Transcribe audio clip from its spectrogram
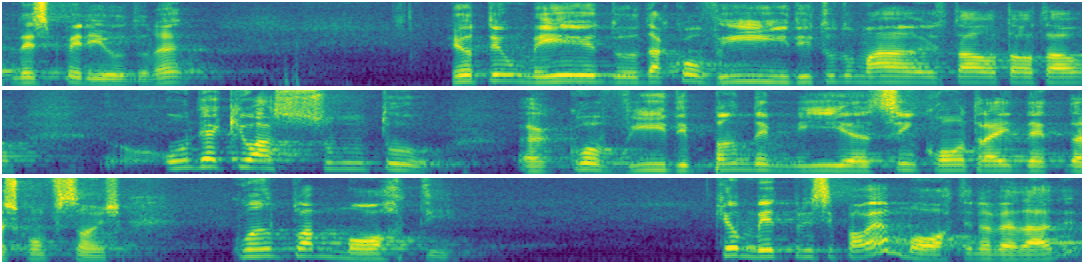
é, nesse período, né? Eu tenho medo da Covid e tudo mais, tal, tal, tal. Onde é que o assunto é, Covid, pandemia, se encontra aí dentro das confissões? Quanto à morte. Que o medo principal é a morte, na é verdade.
